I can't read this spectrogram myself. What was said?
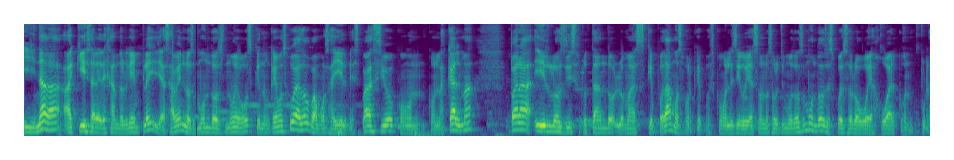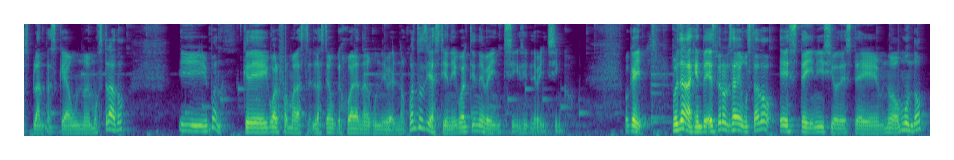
Y nada, aquí sale dejando el gameplay, ya saben, los mundos nuevos que nunca hemos jugado, vamos a ir despacio, con, con, la calma, para irlos disfrutando lo más que podamos, porque pues como les digo ya son los últimos dos mundos, después solo voy a jugar con puras plantas que aún no he mostrado, y bueno, que de igual forma las, tengo que jugar en algún nivel, ¿no? ¿Cuántos días tiene? Igual tiene 25, sí, tiene 25. Ok, pues nada gente, espero les haya gustado este inicio de este nuevo mundo.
